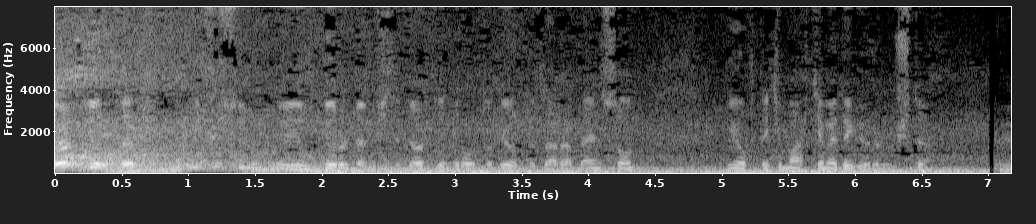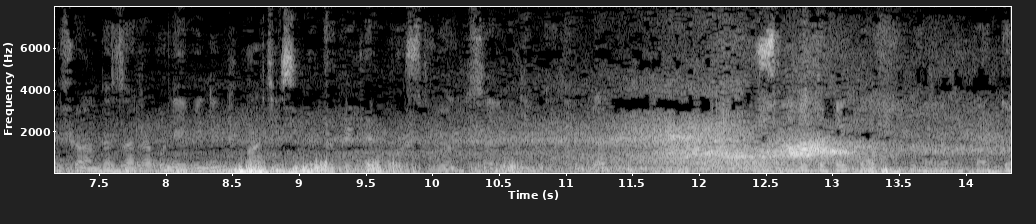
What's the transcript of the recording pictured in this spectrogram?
4 yıldır görülmemişti. 4 yıldır ortada yoktu Zarrab. En son New York'taki mahkemede görülmüştü. Şu anda Zarrab'ın evinin bahçesinde köpekleri koşturuyor. 3 tane köpek var. Hatta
